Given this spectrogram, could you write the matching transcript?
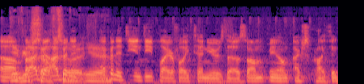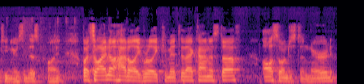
Um, Give but I've been, I've been, a, it, yeah. I've been a D and D player for like ten years though, so I'm, you know, actually probably fifteen years at this point. But so I know how to like really commit to that kind of stuff. Also, I'm just a nerd.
